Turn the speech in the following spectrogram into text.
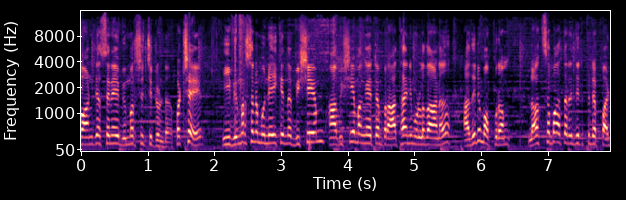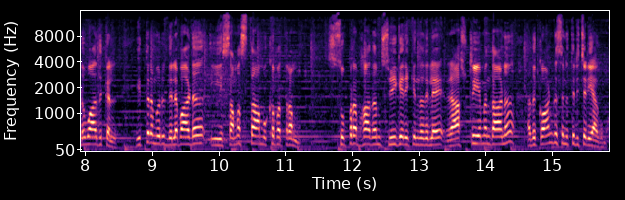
കോൺഗ്രസിനെ വിമർശിച്ചിട്ടുണ്ട്. പക്ഷേ ഈ വിമർശനം ഉന്നയിക്കുന്ന വിഷയം ആ വിഷയം അങ്ങേറ്റം പ്രാധാന്യമുള്ളതാണ്. അതിനുമപ്പുറം ലോക്സഭാ തെരഞ്ഞെടുപ്പിന്റെ പടുവാതുക്കൽ ഇത്തരമൊരു നിലപാട് ഈ സമസ്ത മുഖപത്രം സുപ്രഭാതം സ്വീകരിക്കുന്നതിലെ രാഷ്ട്രീയം എന്താണ് അത് കോൺഗ്രസിന് തിരിച്ചടിയാകുമോ?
